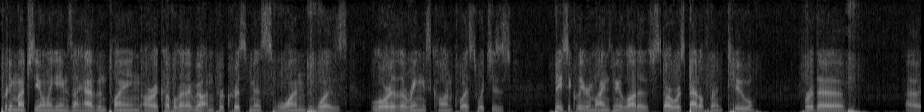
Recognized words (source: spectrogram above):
pretty much the only games I have been playing are a couple that I've gotten for Christmas. One was Lord of the Rings Conquest, which is basically reminds me a lot of Star Wars Battlefront 2 for the uh,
